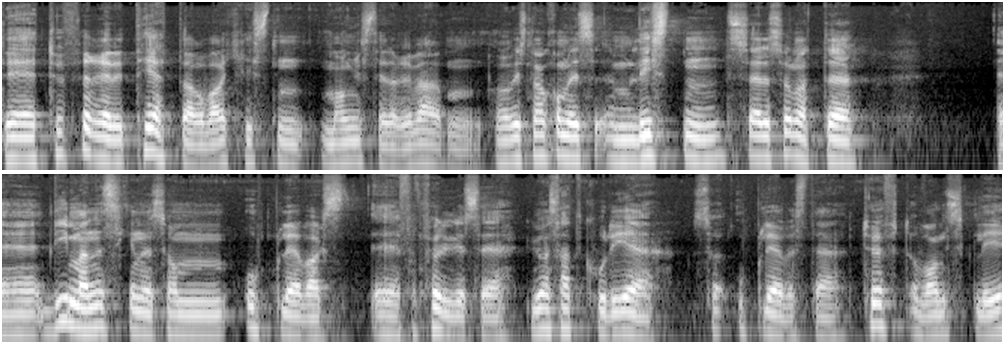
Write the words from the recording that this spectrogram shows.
Det er tøffe realiteter å være kristen mange steder i verden. Når vi snakker om listen, så er det sånn at eh, de menneskene som opplever eh, forfølgelse, uansett hvor de er, så oppleves det tøft og vanskelig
